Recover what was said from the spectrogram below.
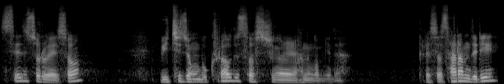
센서로 해서 위치 정보 crowdsourcing을 하는 겁니다. 그래서 사람들이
